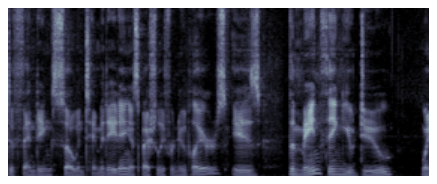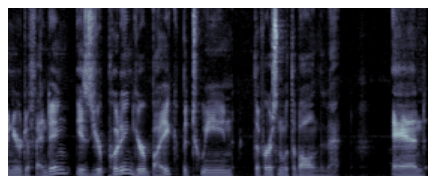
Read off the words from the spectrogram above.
defending so intimidating, especially for new players, is the main thing you do when you're defending is you're putting your bike between the person with the ball and the net. And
